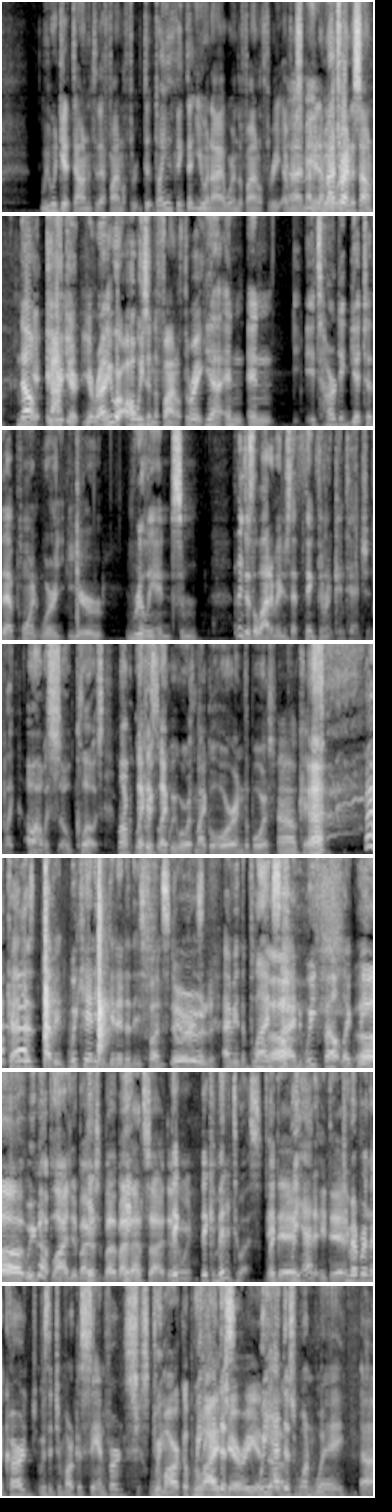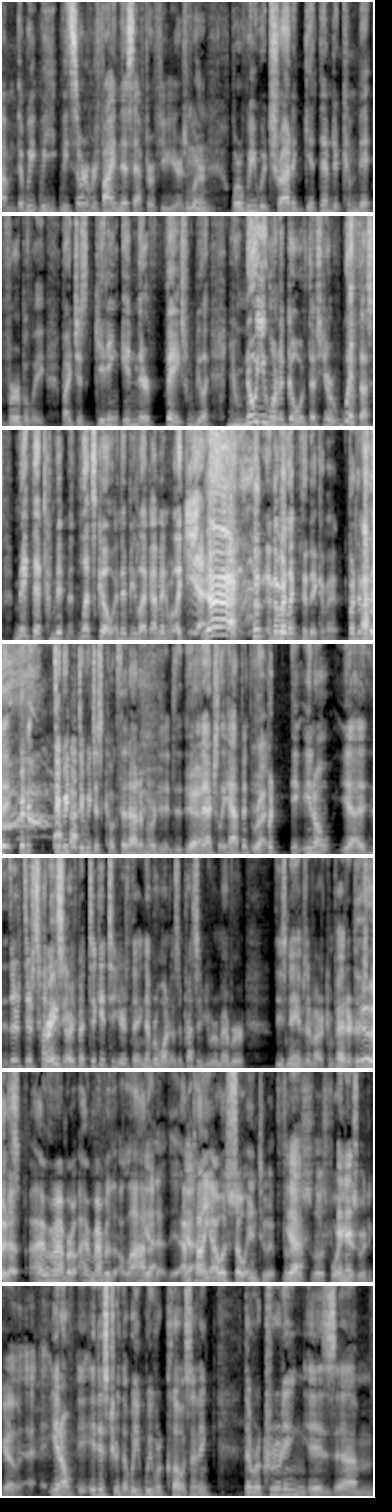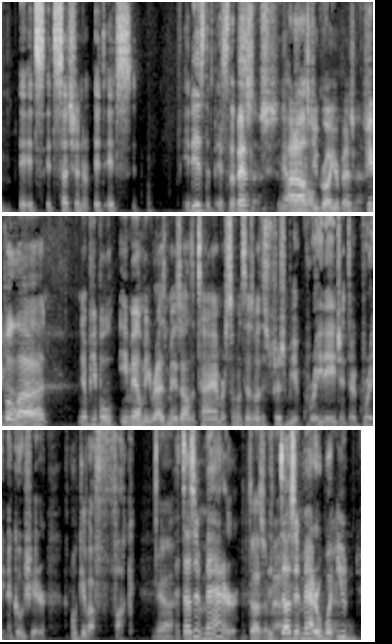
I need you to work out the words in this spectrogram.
we would get down into that final three. Don't you think that you and I were in the final three every? I I mean, mean, I'm we not were- trying to sound No, you're- you're- you're right. We were always in the final three. Yeah, and and it's hard to get to that point where you're really in some. I think there's a lot of agents that think they're in contention. Like, oh, I was so close. Well, Like, like, we, like we were with Michael Oher and the boys. Oh, okay. God, this, I mean, we can't even get into these fun stories. Dude. I mean, the blind side, we felt like we. Uh, we got blinded by, he- by, by he- that side, didn't we? They committed to us. They Like, did. We had it. They did. Do you remember in the car? Was it Jamarca Sanford? Jamarca, we had this, Jerry, and, we had uh, this one way um, that we, we we sort of refined this after a few years, where Mm. Where we would try to get them to commit verbally by just getting in their face. We'd be like, "You know, you want to go with us. You're with us. Make that commitment. Let's go." And they'd be like, "I'm in." We're like, "Yes." Yeah, and then we're like, did they commit? But, but, they, but it, did we did we just coax that out of them, or did it, did Yeah. it actually happen? Right. But you know, yeah, there, there's It's plenty crazy. of stories. But to get to your thing, number one, it was impressive. You remember these names of our competitors, Dude, uh, I remember. I remember a lot Yeah, of that. I'm yeah. telling you, I was so into it for Yeah. those, those four And years it- we were together. you know, it, it is true that we, we were close. And I think the recruiting is um, it's it's such an it, it's it is the business. It's the business. You know, How else do you grow your business? you People, know? uh, you know, people email me resumes all the time, or someone says, "Oh, this person would be a great agent. They're a great negotiator." I don't give a fuck. Yeah. it doesn't matter. It doesn't matter. It matter. doesn't matter what Yeah. you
